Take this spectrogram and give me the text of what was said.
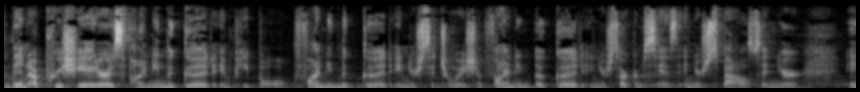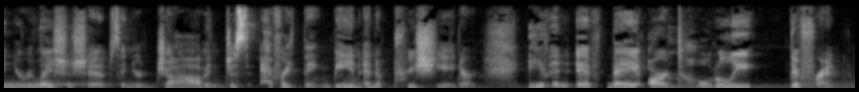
then appreciator is finding the good in people, finding the good in your situation, finding the good in your circumstance, in your spouse, in your in your relationships, in your job, and just everything. Being an appreciator, even if they are totally different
